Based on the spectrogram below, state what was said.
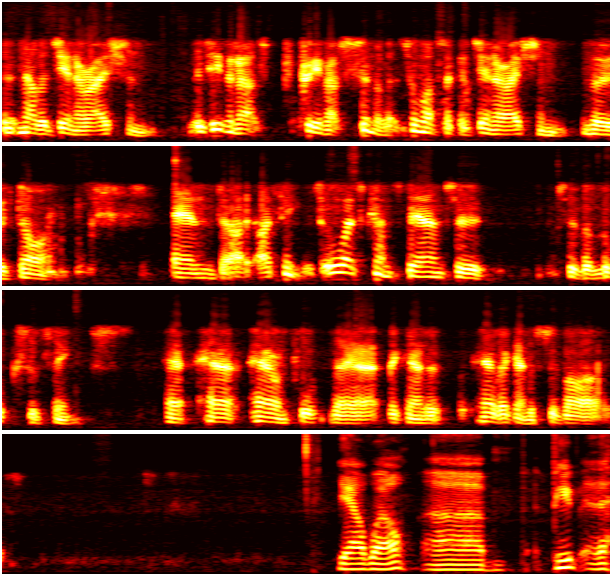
another generation it's even though it's pretty much similar, it's almost like a generation moved on. And I, I think it always comes down to to the looks of things, how, how, how important they are, they're going to, how they're going to survive. Yeah, well, uh, people. Uh,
